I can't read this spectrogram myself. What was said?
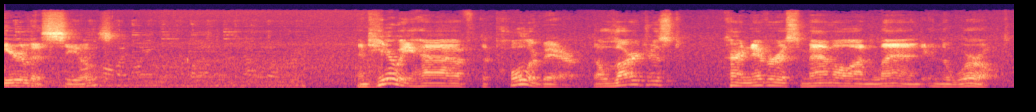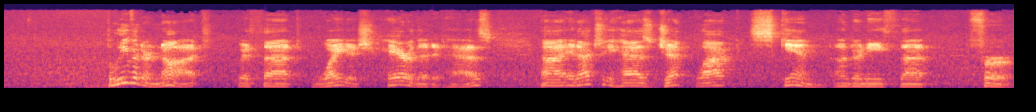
earless seals. And here we have the polar bear, the largest carnivorous mammal on land in the world. Believe it or not, with that whitish hair that it has, uh, it actually has jet black skin underneath that fur.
